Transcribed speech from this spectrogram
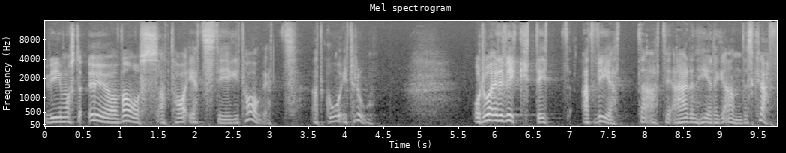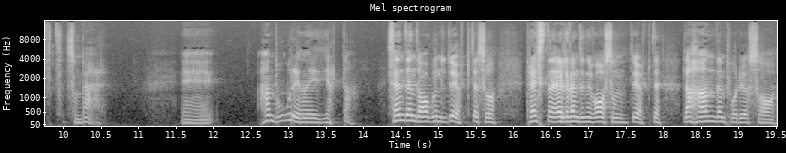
Vi måste öva oss att ta ett steg i taget, att gå i tro. Och då är det viktigt att veta att det är den heliga Andes kraft som bär. Eh, han bor redan i ditt hjärta. Sen den dagen du döpte så prästen, eller vem det nu var som döpte, la handen på dig och sa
